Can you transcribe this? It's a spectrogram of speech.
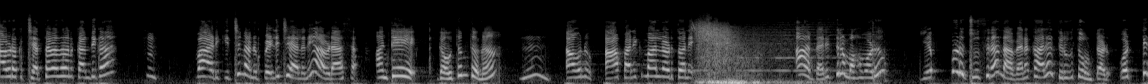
ఆవిడకు చెత్తరదానికి అందిగా? వాడికిచ్చి నన్ను పెళ్ళి చేయాలని ఆవిడ ఆశ. అంటే గౌతమ్తోనా? అవును ఆ పనికి మాలోడుతోనే ఆ దరిద్ర మొహముడు ఎప్పుడు చూసినా నా వెనకాలే తిరుగుతూ ఉంటాడు. ఒట్టి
